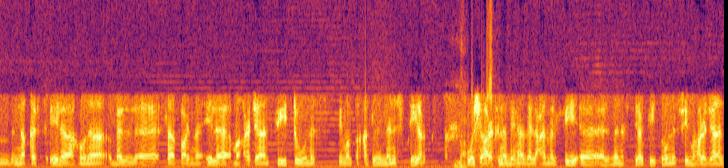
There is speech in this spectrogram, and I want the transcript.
نقف إلى هنا بل سافرنا إلى مهرجان في تونس. في منطقة المنستير نعم. وشاركنا بهذا العمل في المنستير في تونس في مهرجان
